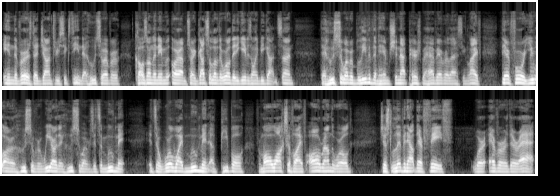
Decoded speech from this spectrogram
in the verse that John three sixteen that whosoever calls on the name of, or I'm sorry, God so loved the world that He gave His only begotten Son that whosoever believeth in him should not perish but have everlasting life. Therefore, you are a whosoever. We are the whosoever's. It's a movement. It's a worldwide movement of people from all walks of life, all around the world, just living out their faith wherever they're at.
